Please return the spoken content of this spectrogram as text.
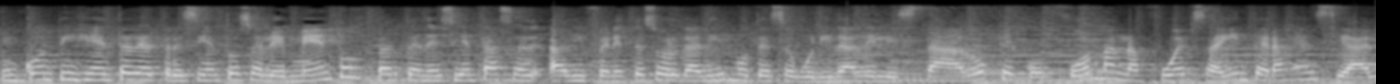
Un contingente de 300 elementos pertenecientes a diferentes organismos de seguridad del Estado que conforman la Fuerza Interagencial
